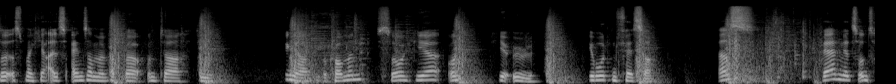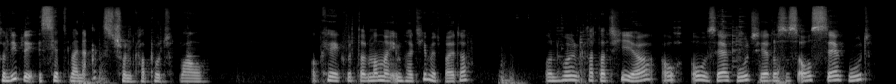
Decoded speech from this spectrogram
So, erstmal hier alles einsammeln, was wir unter die Finger bekommen. So, hier und hier Öl. Die roten Fässer. Das werden jetzt unsere Lieblinge... Ist jetzt meine Axt schon kaputt? Wow. Okay, gut, dann machen wir eben halt hiermit weiter. Und holen gerade das hier. Auch, oh, sehr gut. Ja, das ist auch sehr gut.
